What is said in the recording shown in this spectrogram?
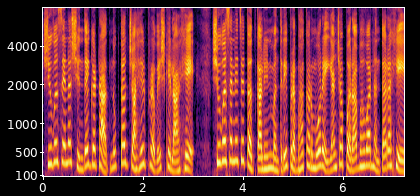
शिवसेना शिंदे गटात नुकताच जाहीर प्रवेश केला आहे. शिवसेनेचे तत्कालीन मंत्री प्रभाकर मोरे यांच्या पराभवानंतरही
